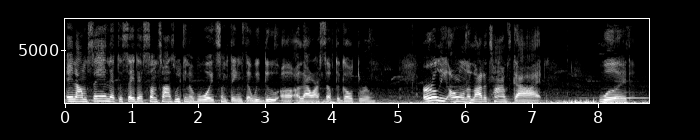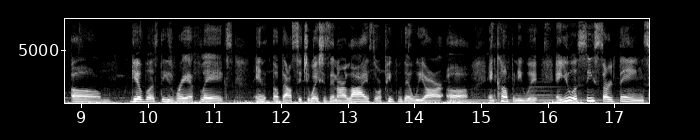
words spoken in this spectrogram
And I'm saying that to say that sometimes we can avoid some things that we do uh, allow ourselves to go through. Early on, a lot of times God would um, give us these red flags in, about situations in our lives or people that we are uh, in company with, and you will see certain things,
